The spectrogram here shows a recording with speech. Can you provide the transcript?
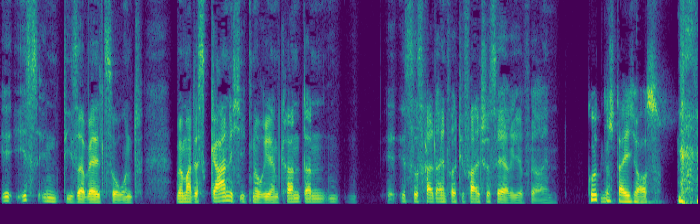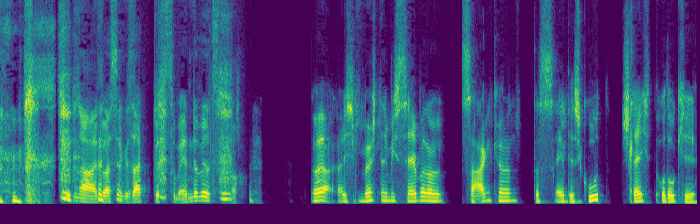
ist in dieser Welt so. Und wenn man das gar nicht ignorieren kann, dann ist es halt einfach die falsche Serie für einen. Gut, dann steige ich aus. Na, du hast ja gesagt, bis zum Ende willst du noch. Ja, ich möchte nämlich selber sagen können, das Ende ist gut, schlecht oder okay.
